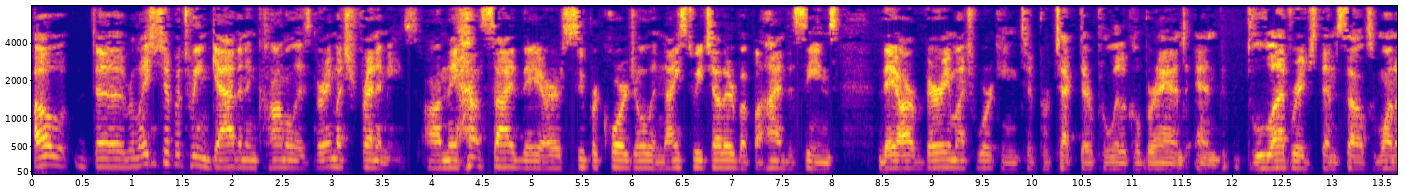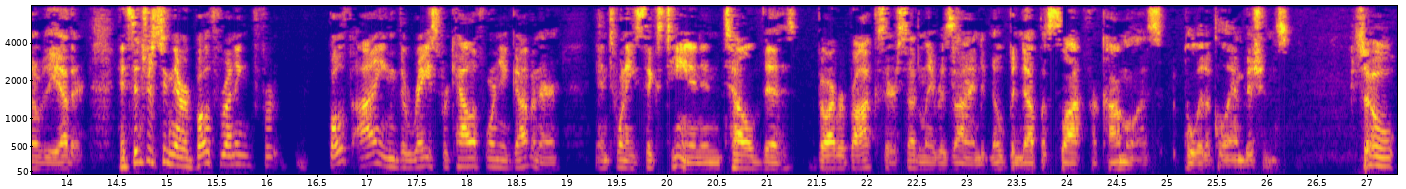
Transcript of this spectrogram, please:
Oh, the relationship between Gavin and Kamala is very much frenemies. On the outside, they are super cordial and nice to each other, but behind the scenes, they are very much working to protect their political brand and leverage themselves one over the other. It's interesting they were both running for, both eyeing the race for California governor in 2016 and until the Barbara Boxer suddenly resigned and opened up a slot for Kamala's political ambitions. So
